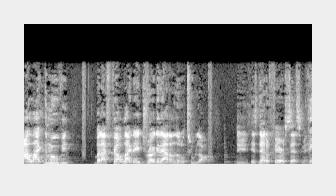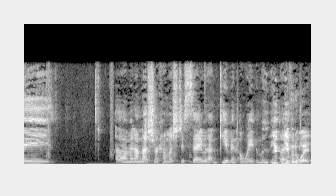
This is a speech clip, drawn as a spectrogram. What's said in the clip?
I like the movie, but I felt like they drug it out a little too long. Do you, is that a fair assessment? The um, and I'm not sure how much to say without giving away the movie. you can but give it away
